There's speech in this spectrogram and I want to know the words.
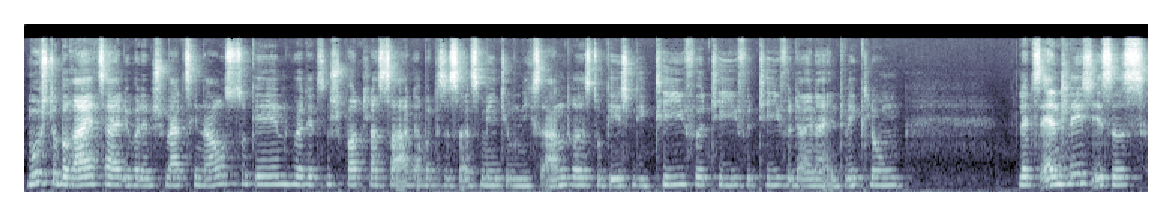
Musst du bereit sein, über den Schmerz hinauszugehen, würde jetzt ein Sportler sagen, aber das ist als Medium nichts anderes. Du gehst in die Tiefe, Tiefe, Tiefe deiner Entwicklung. Letztendlich ist es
